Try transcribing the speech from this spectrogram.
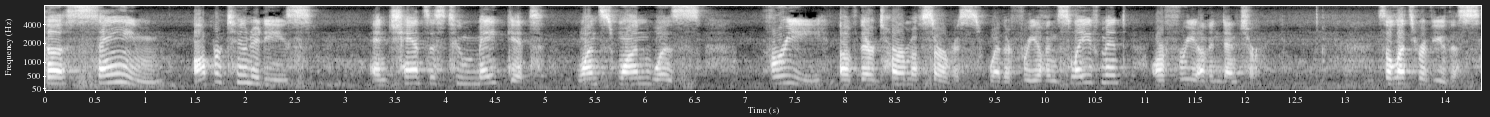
the same opportunities and chances to make it once one was free of their term of service, whether free of enslavement or free of indenture. So let's review this.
